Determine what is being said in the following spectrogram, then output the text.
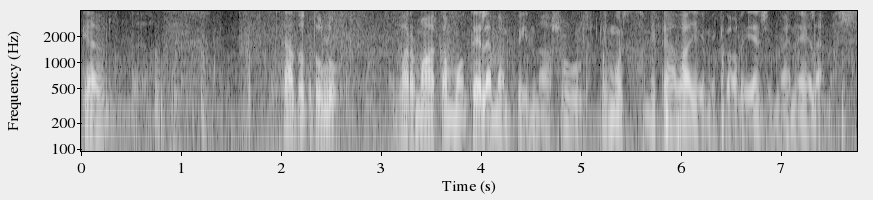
käynyt täällä. Täältä on tullut varmaan aika monta elämänpinnaa sullekin. Muistatko mitään laji, mikä oli ensimmäinen elämässä?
